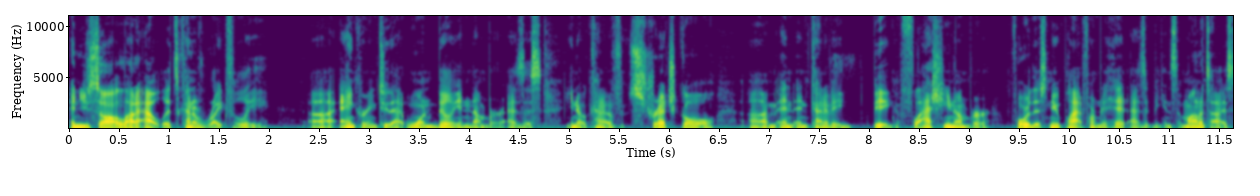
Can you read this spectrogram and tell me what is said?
And you saw a lot of outlets kind of rightfully uh, anchoring to that 1 billion number as this, you know, kind of stretch goal um, and and kind of a big flashy number for this new platform to hit as it begins to monetize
